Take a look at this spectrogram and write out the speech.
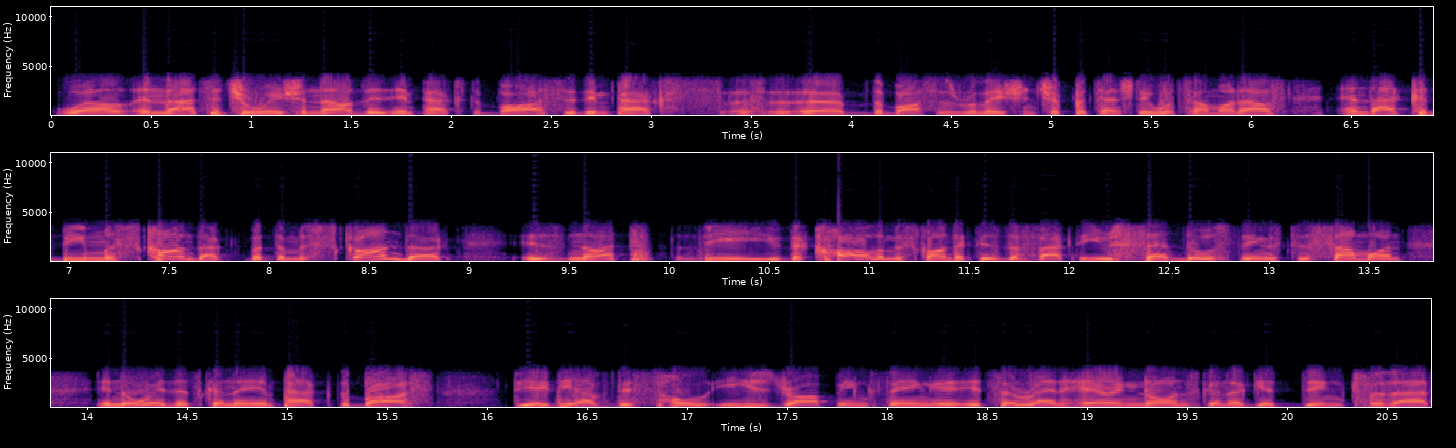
well, in that situation, now that it impacts the boss, it impacts uh, uh, the boss's relationship potentially with someone else, and that could be misconduct. But the misconduct is not the the call. The misconduct is the fact that you said those things to someone in a way that's going to impact the boss. The idea of this whole eavesdropping thing, it's a red herring. No one's going to get dinged for that.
